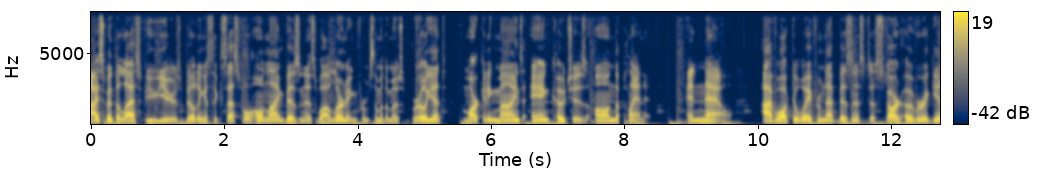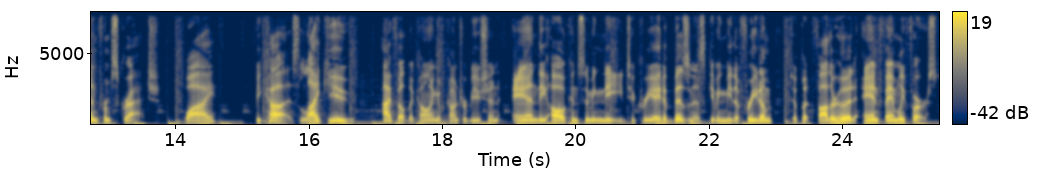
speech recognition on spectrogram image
I spent the last few years building a successful online business while learning from some of the most brilliant marketing minds and coaches on the planet. And now, I've walked away from that business to start over again from scratch. Why? Because, like you, I felt the calling of contribution and the all consuming need to create a business giving me the freedom to put fatherhood and family first,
